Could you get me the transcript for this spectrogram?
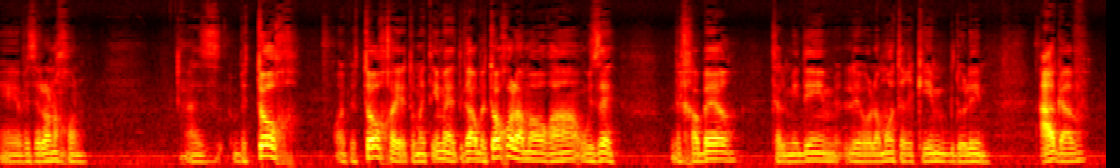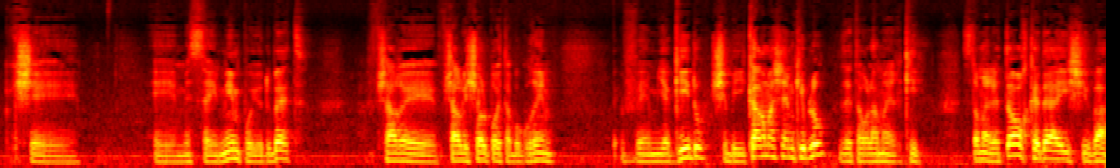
אה, וזה לא נכון. אז בתוך, או בתוך, זאת אומרת, אם האתגר בתוך עולם ההוראה הוא זה, לחבר תלמידים לעולמות ערכיים גדולים. אגב, כשמסיימים פה י"ב, אפשר, אה, אפשר לשאול פה את הבוגרים, והם יגידו שבעיקר מה שהם קיבלו זה את העולם הערכי. זאת אומרת, תוך כדי הישיבה,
